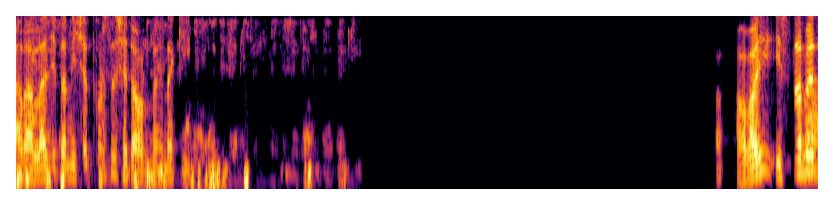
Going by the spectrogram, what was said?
আর আল্লাহ যেটা নিষেধ করছে সেটা অন্যায় নাকি? হ্যাঁ ভাই। ইসলামের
